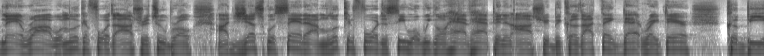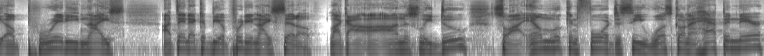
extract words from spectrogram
man, Rob, I'm looking forward to Austria too, bro. I just was saying that I'm looking forward to see what we're gonna have happen in Austria because I think that right there could be a pretty nice. I think that could be a pretty nice setup. Like I, I honestly do. So I am looking forward to see what's gonna happen there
